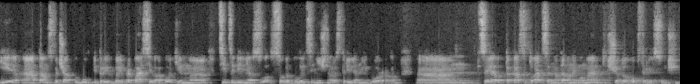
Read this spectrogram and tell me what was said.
І е, там спочатку був підрив боєприпасів, а потім е, ці цивільні осо- особи були цинічно розстріляні ворогом. Е, це от така ситуація на даний момент щодо обстрілів Сумщини.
